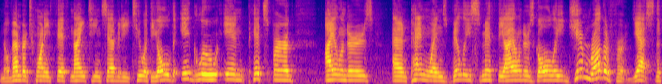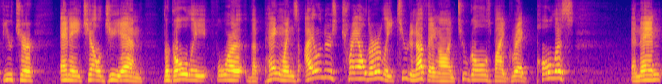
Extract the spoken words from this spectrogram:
November 25th, 1972, at the old Igloo in Pittsburgh. Islanders and Penguins, Billy Smith, the Islanders goalie, Jim Rutherford, yes, the future NHL GM, the goalie for the Penguins. Islanders trailed early 2 to nothing on two goals by Greg Polis. And then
